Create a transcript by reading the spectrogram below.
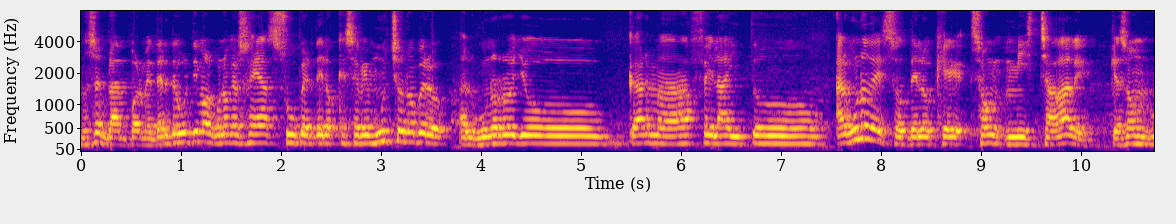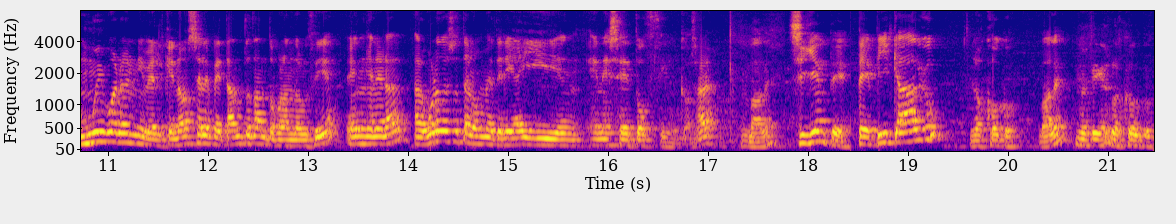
No sé, en plan, por meterte último, alguno que no sea súper de los que se ve mucho, ¿no? Pero alguno rollo Karma, Felaito... Alguno de esos, de los que son mis chavales, que son muy buenos en nivel, que no se les ve tanto, tanto por Andalucía, en general, alguno de esos te los metería ahí en, en ese top 5, ¿sabes? Vale. Siguiente, ¿te pica algo? Los cocos. ¿Vale? Me pican los cocos.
